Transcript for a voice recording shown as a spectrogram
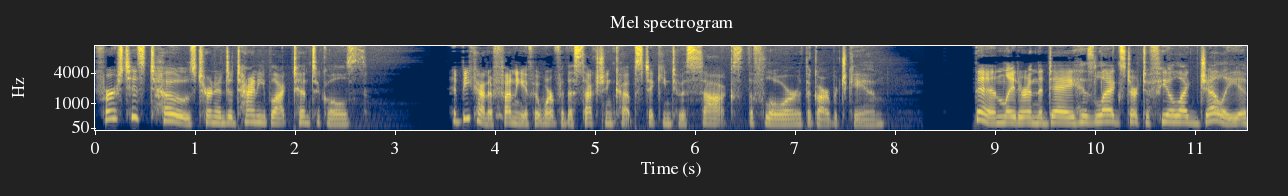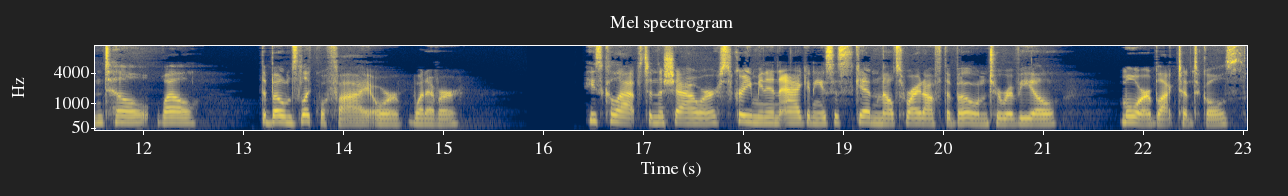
First, his toes turn into tiny black tentacles. It'd be kind of funny if it weren't for the suction cup sticking to his socks, the floor, the garbage can. Then, later in the day, his legs start to feel like jelly until, well, the bones liquefy or whatever. He's collapsed in the shower, screaming in agony as his skin melts right off the bone to reveal more black tentacles.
